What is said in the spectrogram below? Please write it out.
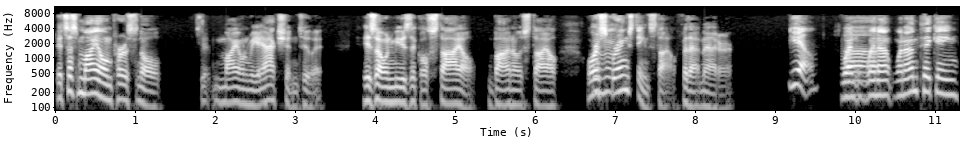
It's just my own personal, my own reaction to it his own musical style, Bono style, or mm-hmm. Springsteen style for that matter. Yeah. When uh, when I when I'm picking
